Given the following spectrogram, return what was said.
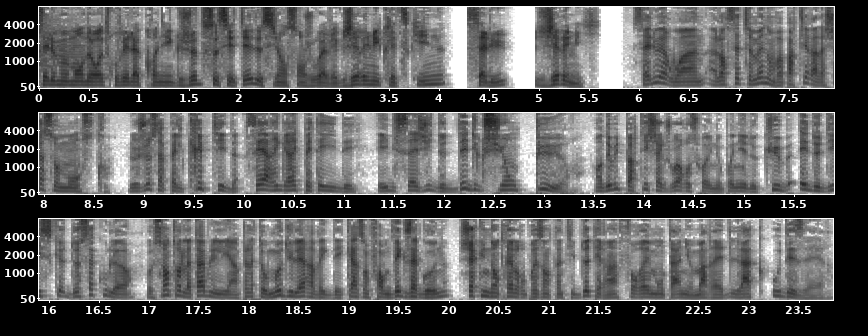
C'est le moment de retrouver la chronique Jeux de société de Silence en Joue avec Jérémy Kletskin. Salut, Jérémy. Salut Erwan, alors cette semaine on va partir à la chasse aux monstres. Le jeu s'appelle Cryptid, C-R-Y-P-T-I-D, et il s'agit de déduction pure. En début de partie, chaque joueur reçoit une poignée de cubes et de disques de sa couleur. Au centre de la table, il y a un plateau modulaire avec des cases en forme d'hexagone. Chacune d'entre elles représente un type de terrain, forêt, montagne, marais, lac ou désert.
